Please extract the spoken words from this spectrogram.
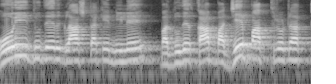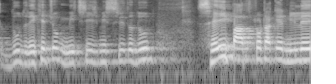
ওই দুধের গ্লাসটাকে নিলে বা দুধের কাপ বা যে পাত্রটা দুধ রেখেছ, মিশ্রি, মিশ্রিত দুধ, সেই পাত্রটাকে নিলে,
